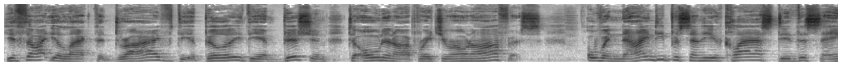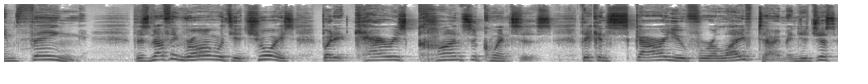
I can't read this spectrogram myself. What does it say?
You thought you lacked the drive, the ability, the ambition to own and operate your own office. Over 90% of your class did the same thing. There's nothing wrong with your choice, but it carries consequences that can scar you for a lifetime. And you're just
